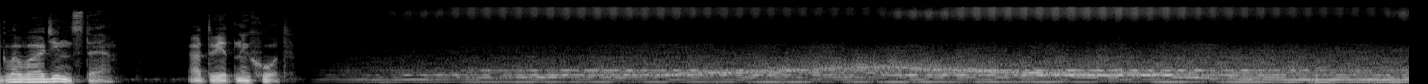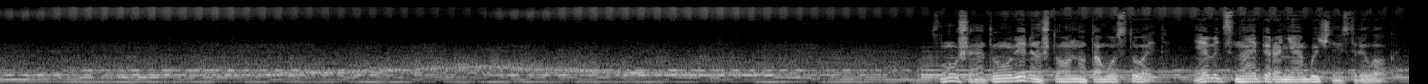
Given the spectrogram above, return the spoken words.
Глава 11. Ответный ход. «Слушай, а ты уверен, что оно того стоит? Я ведь снайпер, а не обычный стрелок.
